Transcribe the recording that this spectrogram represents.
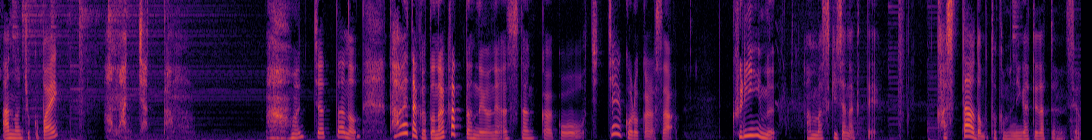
あのチョコパイ？ハマっちゃったの。ハマっちゃったの。食べたことなかったんだよね。私なんかこうちっちゃい頃からさクリームあんま好きじゃなくてカスタードとかも苦手だったんですよ。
